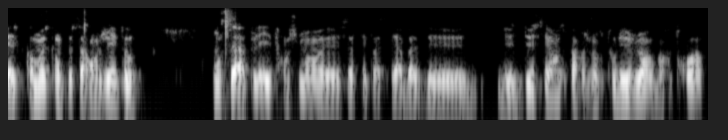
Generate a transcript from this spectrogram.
est-ce, comment est-ce qu'on peut s'arranger et tout? On s'est appelé et franchement, euh, ça s'est passé à base de, de deux séances par jour, tous les jours, voire trois,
